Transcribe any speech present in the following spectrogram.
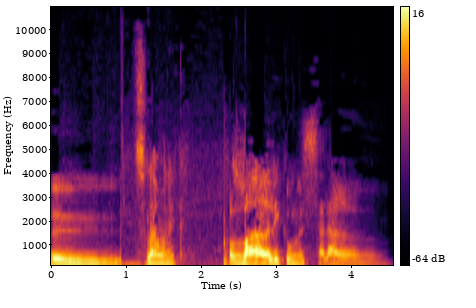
uh, Assalamu alaikum. Wa alaikum assalam.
